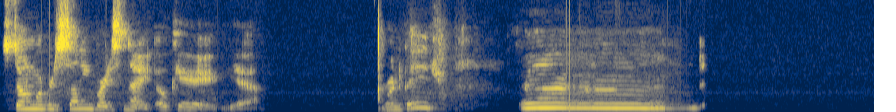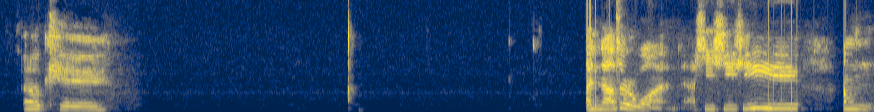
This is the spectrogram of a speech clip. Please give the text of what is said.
Stone to Sunny, Brightest Night. Okay, yeah. Run page. And okay. Another one. He he he. Um,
